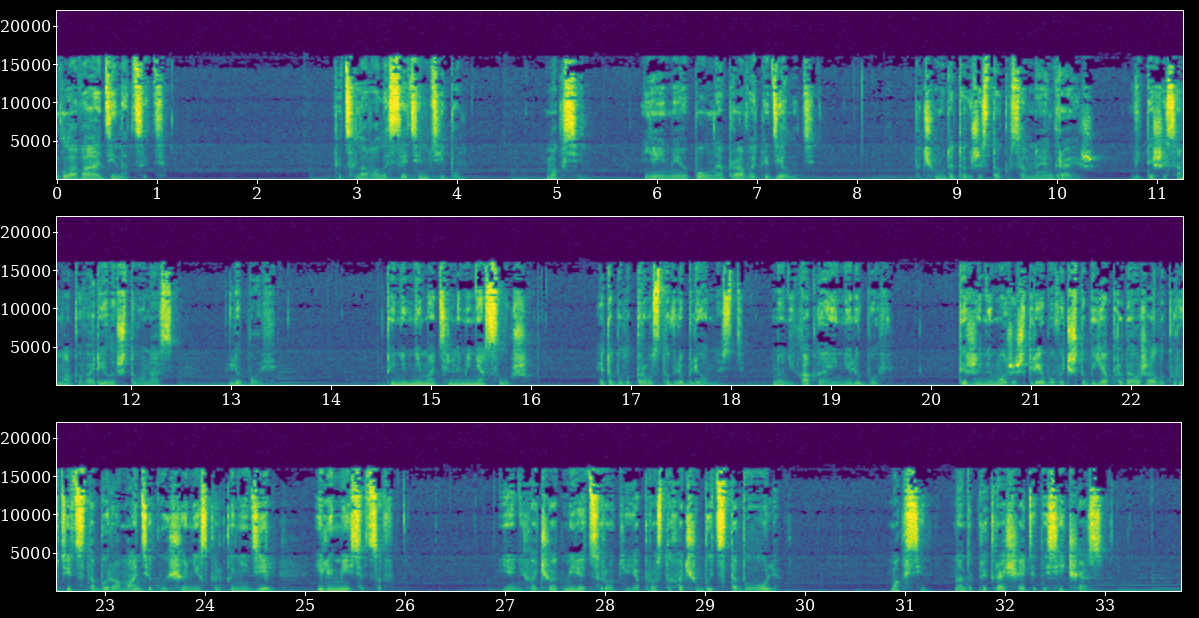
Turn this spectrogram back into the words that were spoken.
Глава 11 Ты целовалась с этим типом? Максим, я имею полное право это делать. Почему ты так жестоко со мной играешь? Ведь ты же сама говорила, что у нас любовь. Ты невнимательно меня слушал. Это была просто влюбленность, но никакая не любовь. Ты же не можешь требовать, чтобы я продолжала крутить с тобой романтику еще несколько недель или месяцев – я не хочу отмерять сроки, я просто хочу быть с тобой, Оля. Максим, надо прекращать это сейчас.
